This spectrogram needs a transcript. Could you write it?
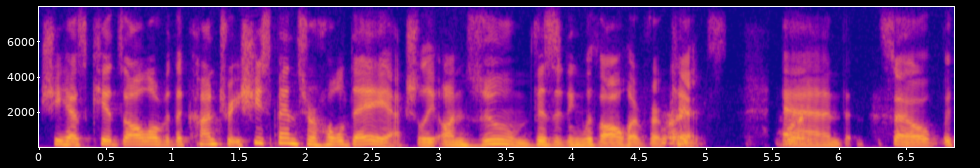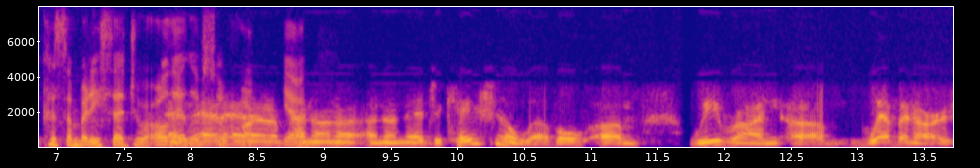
she has kids all over the country. She spends her whole day actually on Zoom visiting with all of her right. kids. Right. And so, because somebody said to her, "Oh, they and, live and, so far," and, yeah. and on, a, on an educational level, um, we run um, webinars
